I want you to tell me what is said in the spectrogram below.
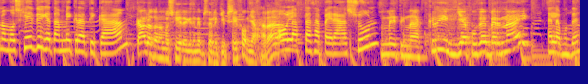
Νομοσχέδιο για τα μη κρατικά. Καλό το νομοσχέδιο για την επιστολική ψήφο, μια χαρά. Όλα αυτά θα περάσουν. Με την ακρίβεια που δεν περνάει. Έλα μου ντε.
